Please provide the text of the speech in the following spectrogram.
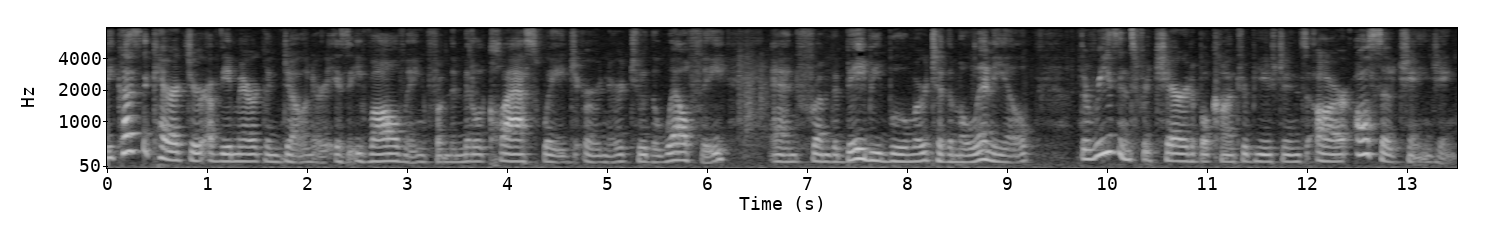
Because the character of the American donor is evolving from the middle class wage earner to the wealthy, and from the baby boomer to the millennial, the reasons for charitable contributions are also changing.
